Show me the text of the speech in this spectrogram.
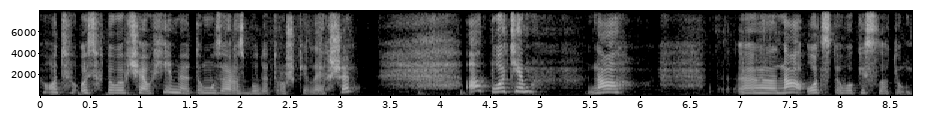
От ось хто вивчав хімію, тому зараз буде трошки легше. А потім на, е, на оцтову кислоту.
